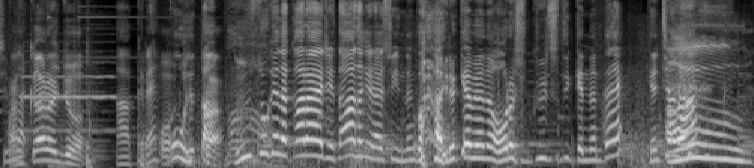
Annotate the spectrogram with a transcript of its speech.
침낭. 안 깔아줘. 아 그래? 어, 오 됐다. 됐다. 눈 속에다 깔아야지 따뜻하게 잘 수 있는 거야. 이렇게 하면은 얼어 죽을 수도 있겠는데? 괜찮아? 아유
